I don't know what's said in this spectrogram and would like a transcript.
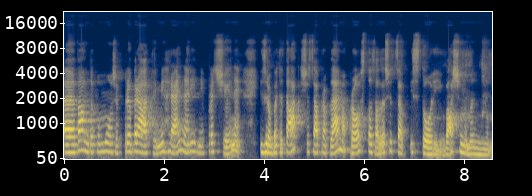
е, вам допоможе прибрати мігрень на рівні причини і зробити так, що ця проблема просто залишиться в історії, в вашому минулому.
